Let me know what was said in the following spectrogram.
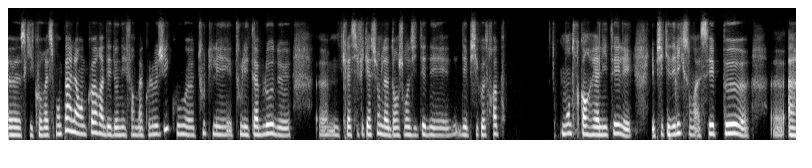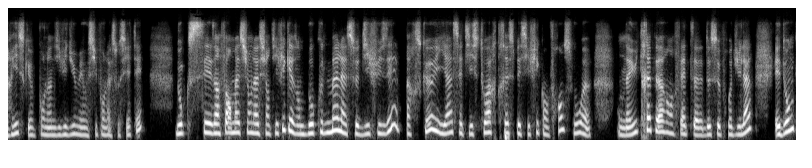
euh, ce qui ne correspond pas là encore à des données pharmacologiques où euh, les, tous les tableaux de classification de la dangerosité des psychotropes montre qu'en réalité, les, psychédéliques sont assez peu euh, à risque pour l'individu, mais aussi pour la société. Donc ces informations-là scientifiques, elles ont beaucoup de mal à se diffuser parce qu'il y a cette histoire très spécifique en France où euh, on a eu très peur en fait de ce produit-là. Et donc,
